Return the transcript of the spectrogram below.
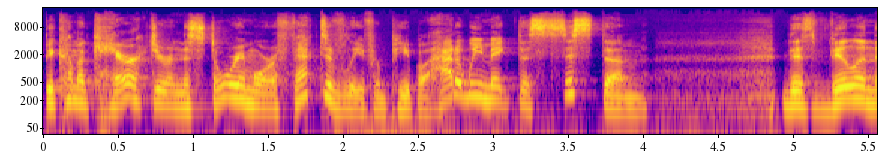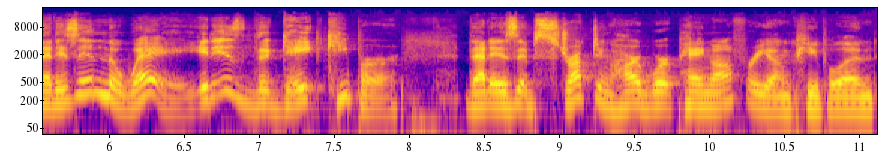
become a character in the story more effectively for people? How do we make the system this villain that is in the way. It is the gatekeeper that is obstructing hard work paying off for young people and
